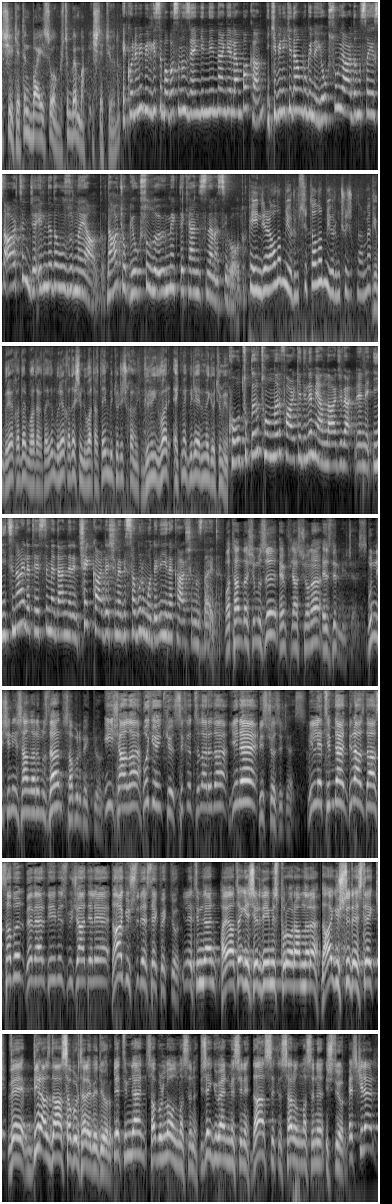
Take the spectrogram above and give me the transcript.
şirketin bayisi olmuştum. Ben bak işletiyordum. Ekonomi bilgisi babasının zenginliğinden gelen bakan 2002'den bugüne yoksul yardımı sayısı artınca elinde davul zurnayı aldı. Daha çok yoksulluğu övmek de kendisine nasip oldu. Peynir alamıyorum, süt alamıyorum çocuklarıma. Ki buraya kadar bataktaydım. Buraya kadar şimdi bataktayım bir türlü çıkamıyorum. Günü var ekmek bile evime götürmüyorum. Koltukları tonları fark edilemeyen lacivertlerine itinayla teslim edenlerin çek kardeşime bir sabır modeli yine karşımızdaydı. Vatandaşımızı enflasyona ezdirmeyeceğiz. Bunun için insanlarımızdan sabır bekliyorum. İnşallah bugünkü sıkıntıları da yine biz çözeceğiz. Milletimden biraz daha sabır ve verdiğimiz mücadeleye daha güçlü destek bekliyorum. Milletimden hayata geçirdiğimiz programlara daha güçlü destek ve biraz daha sabır talep ediyorum. Milletimden sabırlı olmasını, bize güvenmesini, daha sıkı sarılmasını istiyorum. Eskiler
